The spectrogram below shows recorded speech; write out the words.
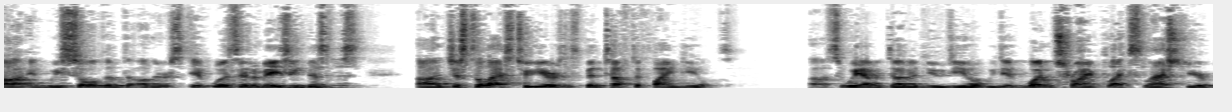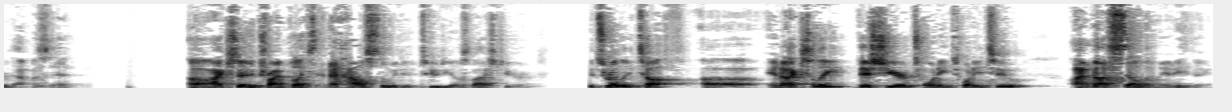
uh, and we sold them to others. It was an amazing business. Uh, just the last two years, it's been tough to find deals. Uh, so we haven't done a new deal. We did one triplex last year, but that was it. Uh, actually, a triplex and a house, so we did two deals last year. It's really tough. Uh, and actually, this year, 2022, I'm not selling anything.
